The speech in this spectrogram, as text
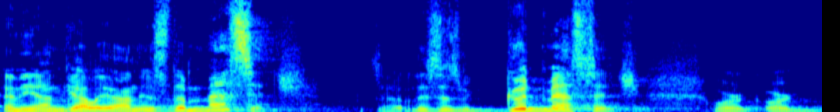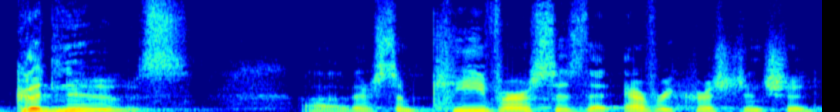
and the angelion is the message. So this is a good message or, or good news. Uh, there's some key verses that every Christian should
